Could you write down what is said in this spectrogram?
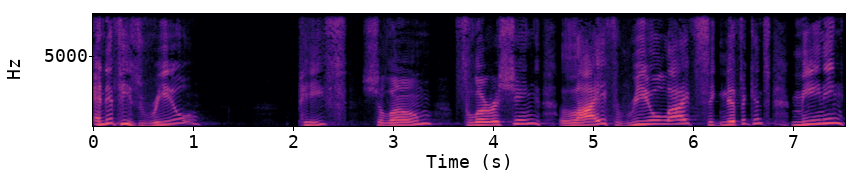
and if he's real, peace, shalom, flourishing, life, real life, significance, meaning,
